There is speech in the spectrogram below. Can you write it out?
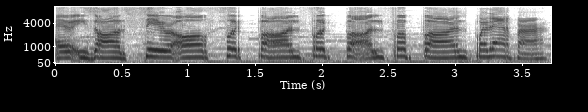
Uh, he's all serious, all football, football, football, whatever.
